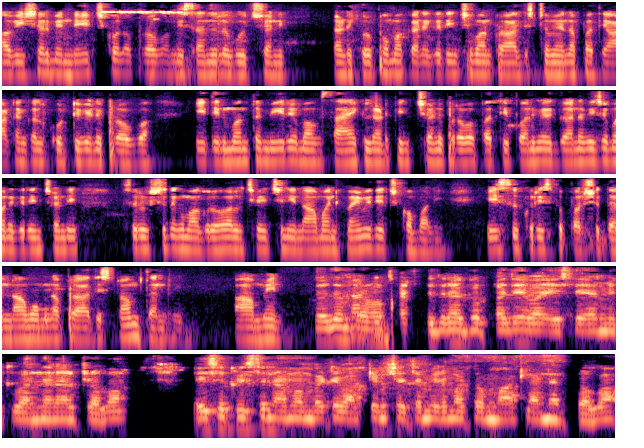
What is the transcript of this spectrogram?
ఆ విషయాలు మేము నేర్చుకోవాలా ప్రభావ మీ సందులో కూర్చొని. అలాంటి కృప మాకు అనుగరించమని ప్రార్థిష్టమైన ప్రతి ఆటంకాలు కొట్టివేని ప్రభావ ఈ దినమంతా మీరే మాకు సహాయకులు నడిపించండి ప్రభావ ప్రతి పని మీద ఘన విజయం అనుగ్రహించండి. సురక్షితంగా మా గృహాలు చేర్చి నీ నామానికి మేమే తెచ్చుకోమని. క్రీస్తు పరిశుద్ధ నామం ప్రార్థిస్తున్నాం తండ్రి. ఆమెన్. గొప్ప దేవ ఏసయ మీకు వందనాలు ప్రభా. యేసుక్రీస్తు నామం బట్టి వాక్యం చేత మీరు మాతో మాట్లాడినారు ప్రభా.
